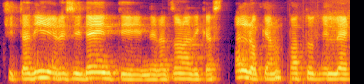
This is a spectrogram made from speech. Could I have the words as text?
cittadini residenti nella zona di Castello che hanno fatto delle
